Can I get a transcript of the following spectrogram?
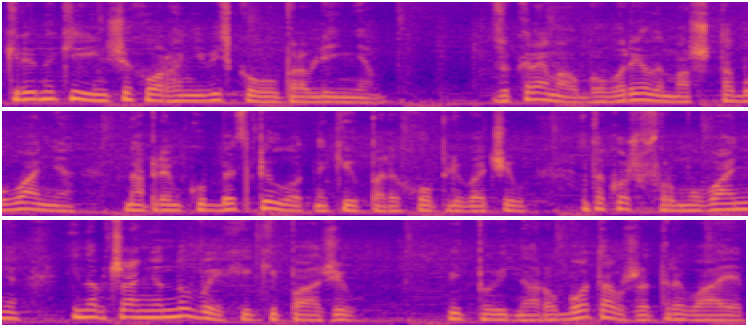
керівники інших органів військового управління. Зокрема, обговорили масштабування напрямку безпілотників-перехоплювачів, а також формування і навчання нових екіпажів. Відповідна робота вже триває.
